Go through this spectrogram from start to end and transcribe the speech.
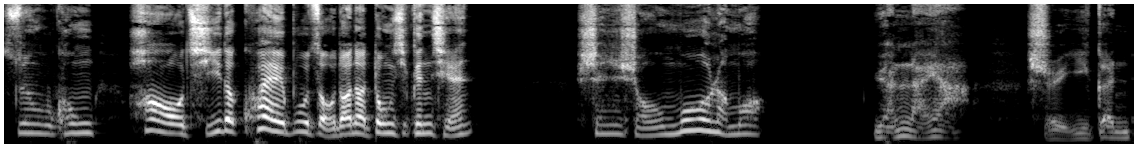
孙悟空好奇的快步走到那东西跟前，伸手摸了摸，原来呀是一根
